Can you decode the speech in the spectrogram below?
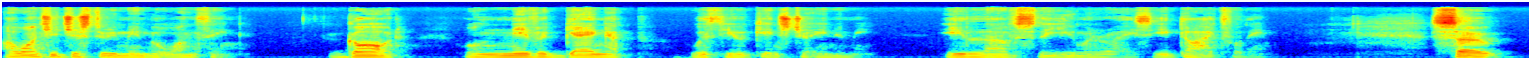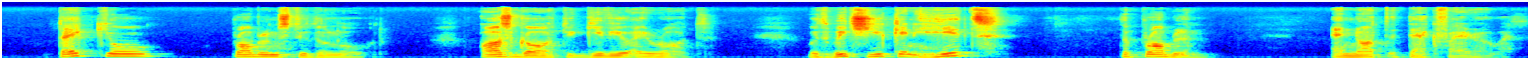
I want you just to remember one thing God will never gang up with you against your enemy. He loves the human race, He died for them. So take your problems to the Lord. Ask God to give you a rod with which you can hit the problem and not attack Pharaoh with.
